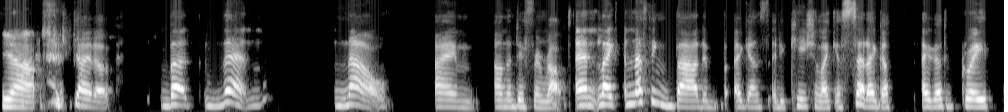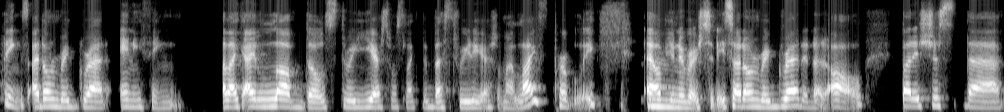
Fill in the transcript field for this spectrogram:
Yeah. Kind of. But then now i'm on a different route. And like nothing bad against education. Like i said i got i got great things. I don't regret anything. Like i love those three years. Was like the best three years of my life probably of Mm. university. So i don't regret it at all. But it's just the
